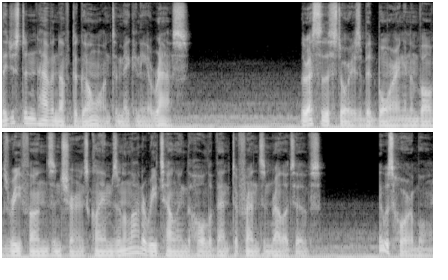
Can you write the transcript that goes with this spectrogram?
they just didn't have enough to go on to make any arrests. The rest of the story is a bit boring and involves refunds, insurance claims, and a lot of retelling the whole event to friends and relatives. It was horrible,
